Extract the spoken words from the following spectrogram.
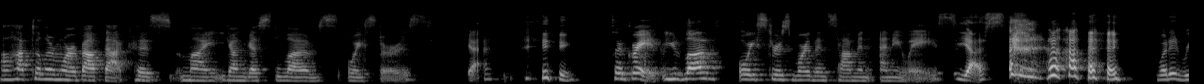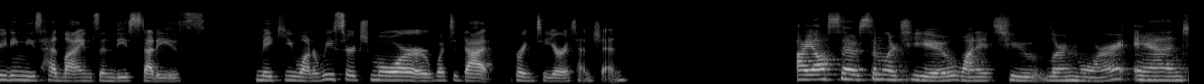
I'll have to learn more about that because my youngest loves oysters. Yeah. so great. You love oysters more than salmon, anyways. Yes. what did reading these headlines and these studies make you want to research more, or what did that bring to your attention? I also, similar to you, wanted to learn more. And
